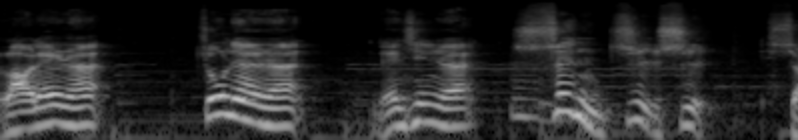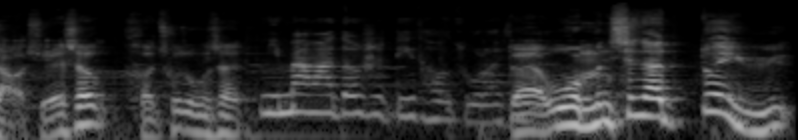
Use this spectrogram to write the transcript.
老年人、中年人、年轻人，甚至是小学生和初中生，你妈妈都是低头族了。对，我们现在对于。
